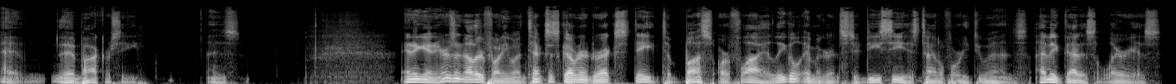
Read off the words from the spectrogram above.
eh, the hypocrisy is. And again, here's another funny one. Texas governor directs state to bus or fly illegal immigrants to D.C. as Title 42 ends. I think that is hilarious.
